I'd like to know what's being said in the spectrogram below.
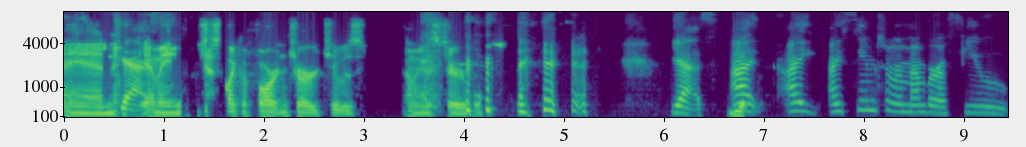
And Yes. I mean, just like a fart in church, it was. I mean, it's terrible. yes, Yeah. I I I seem to remember a few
